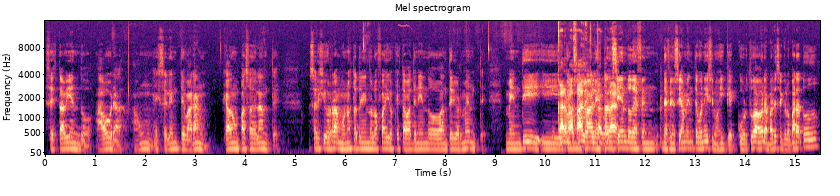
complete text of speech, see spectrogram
Se está viendo ahora a un excelente Barán, que ha dado un paso adelante. Sergio Ramos no está teniendo los fallos que estaba teniendo anteriormente. Mendy y Carvajal Carvajal están siendo defen- defensivamente buenísimos y que Courtois ahora parece que lo para todo,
